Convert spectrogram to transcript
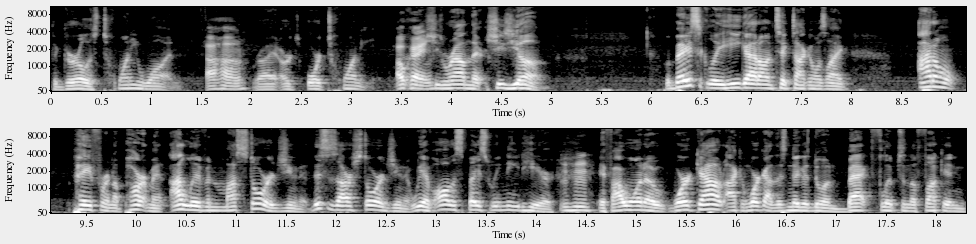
the girl is 21. Uh-huh. Right? Or or 20. Okay. She's around there. She's young. But basically, he got on TikTok and was like, I don't pay for an apartment. I live in my storage unit. This is our storage unit. We have all the space we need here. Mm-hmm. If I want to work out, I can work out. This nigga's doing backflips in the fucking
